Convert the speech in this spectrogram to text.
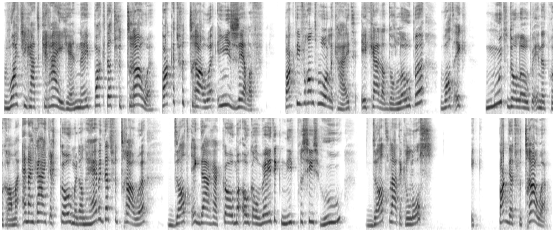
wat je gaat krijgen. Nee, pak dat vertrouwen. Pak het vertrouwen in jezelf. Pak die verantwoordelijkheid. Ik ga dat doorlopen. Wat ik moet doorlopen in het programma. En dan ga ik er komen. Dan heb ik dat vertrouwen dat ik daar ga komen. Ook al weet ik niet precies hoe. Dat laat ik los. Ik pak dat vertrouwen.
